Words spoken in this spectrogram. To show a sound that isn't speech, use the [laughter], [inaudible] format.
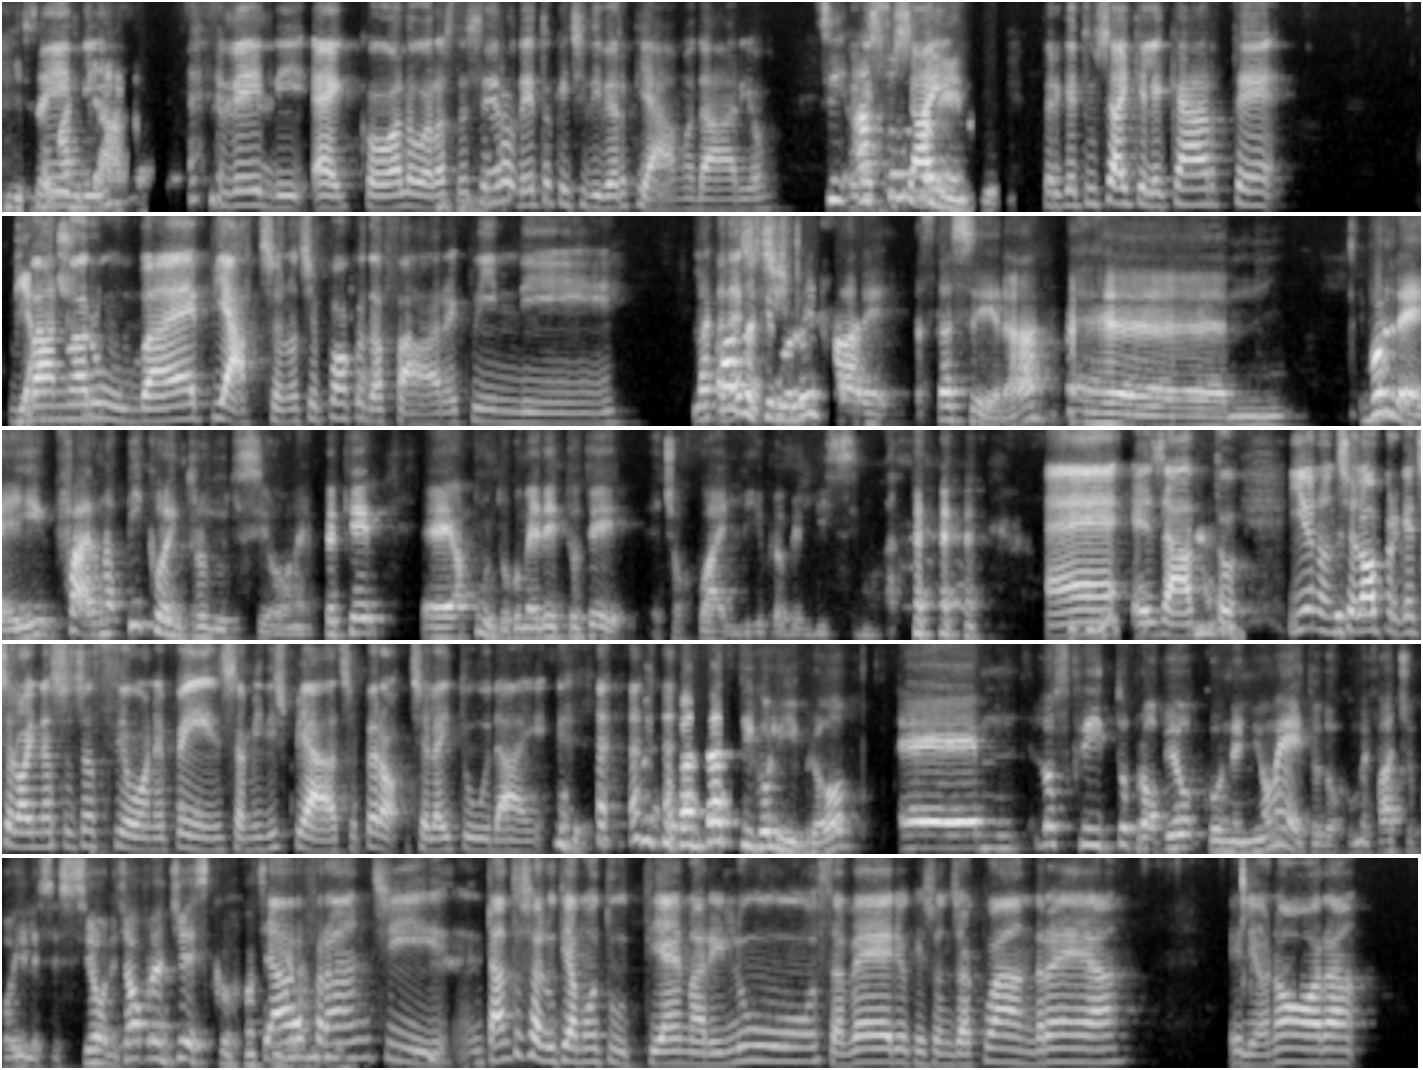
Mi sei Vedi? mancata. Vedi, ecco, allora stasera ho detto che ci divertiamo, Dario. Sì, perché assolutamente. Tu sai, perché tu sai che le carte piacciono. vanno a ruba, eh, piacciono, c'è poco da fare, quindi... La cosa che ci... vorrei fare stasera, ehm, vorrei fare una piccola introduzione, perché eh, appunto, come hai detto te, e ho qua il libro bellissimo, Eh, esatto. Io non ce l'ho perché ce l'ho in associazione, pensa, mi dispiace, però ce l'hai tu, dai. Questo fantastico libro eh, l'ho scritto proprio con il mio metodo, come faccio poi le sessioni. Ciao Francesco! [laughs] Ciao Franci! Intanto salutiamo tutti, eh, Marilu, Saverio, che sono già qua, Andrea, Eleonora.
